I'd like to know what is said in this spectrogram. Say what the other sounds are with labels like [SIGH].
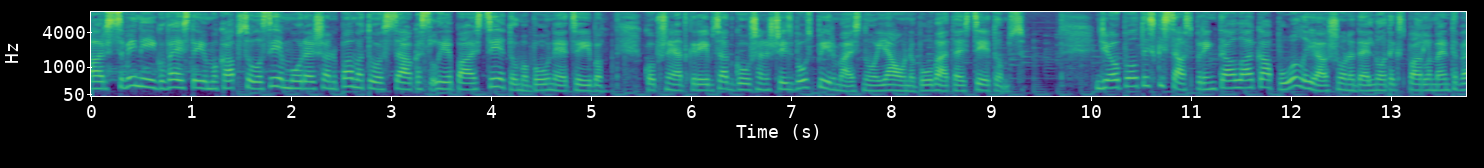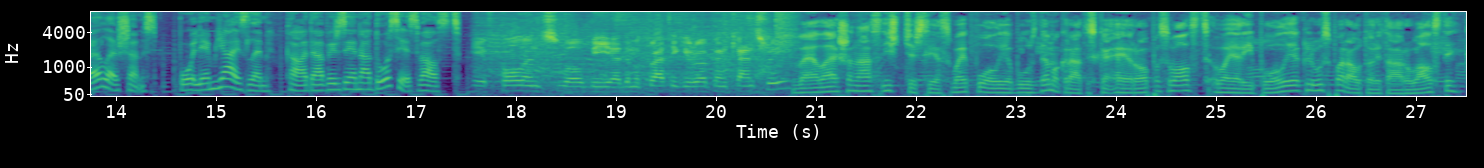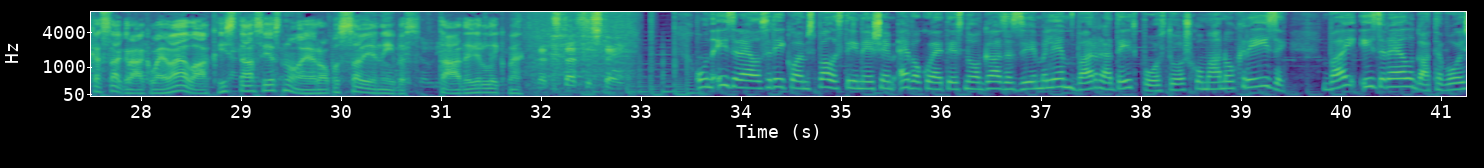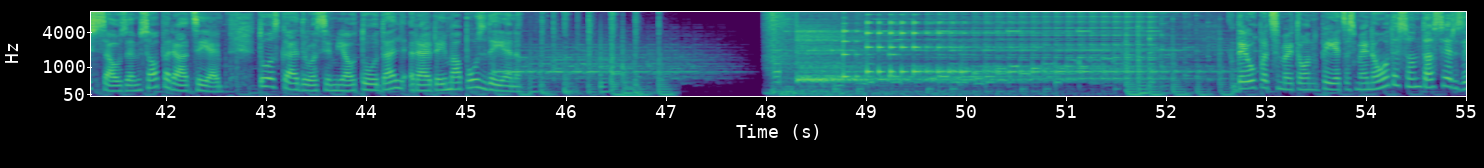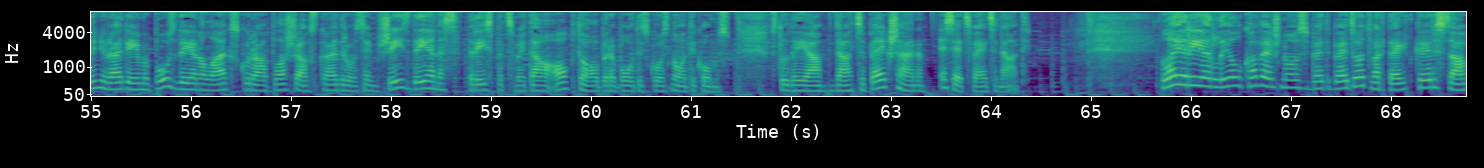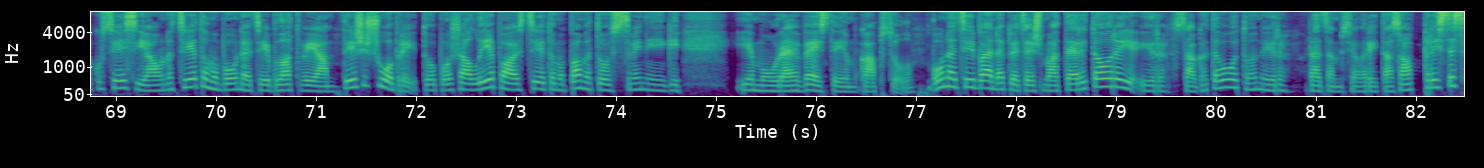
Ar svinīgu vēstījumu kapsulas iemūrēšanu pamatos sākas Liepājas cietuma būvniecība. Kopš neatkarības atgūšanas šis būs pirmais no jauna būvētais cietums. Ģeopolitiski saspringtā laikā Polijā šonadēļ notiks parlamenta vēlēšanas. Poļiem jāizlemj, kādā virzienā dosies valsts. Vēlēšanās izšķirsies, vai Polija būs demokrātiska Eiropas valsts, vai arī Polija kļūs par autoritāru valsti, kas agrāk vai vēlāk izstāsies no Eiropas Savienības. Tāda ir likme. That's, that's un Izraēlas rīkojums palestīniešiem evakuēties no Gazas ziemeļiem var radīt postošu humāno krīzi. Vai Izraēla gatavojas sauszemes operācijai? To skaidrosim jau tūdaļ raidījumā pusdiena. 12,5 minūtes, un tas ir ziņu raidījuma pusdiena laiks, kurā plašāk skaidrosim šīs dienas, 13. oktobra būtiskos notikumus. Studijā Dāca Pēkšēna, esiet sveicināti! Lai arī ar lielu kavēšanos, bet beidzot var teikt, ka ir sākusies jauna cietuma būvniecība Latvijā. Tieši šobrīd topošā Liepājas cietuma pamatos svinīgi iemūrē vēstījumu kapsulu. Būvniecībai nepieciešamā teritorija ir sagatavota un ir redzams jau arī tās aprises.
